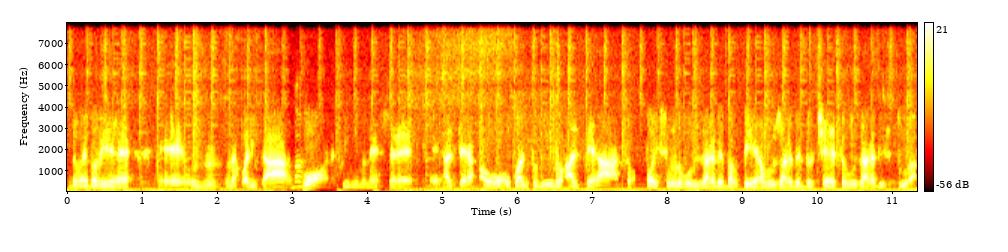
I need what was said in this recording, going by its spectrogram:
dovrebbe avere eh, un, una qualità buona, quindi non essere eh, alterato o, o, quantomeno alterato. Poi se uno vuole usare del barbera, vuole usare del dolcetto, vuole usare addirittura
